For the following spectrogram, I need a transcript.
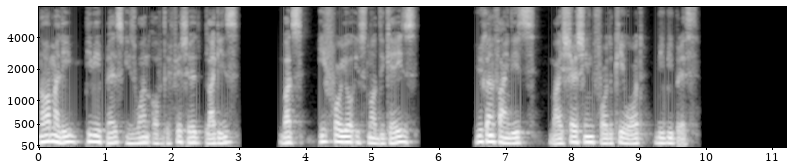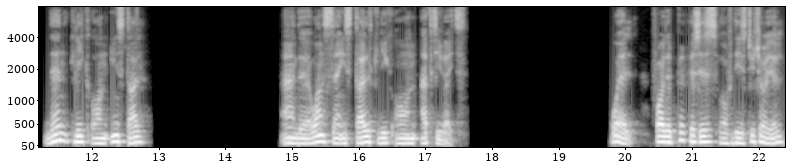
Normally, BBPress is one of the featured plugins, but if for you it's not the case, you can find it by searching for the keyword BBPress. Then click on install and uh, once installed click on activate. Well, for the purposes of this tutorial,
